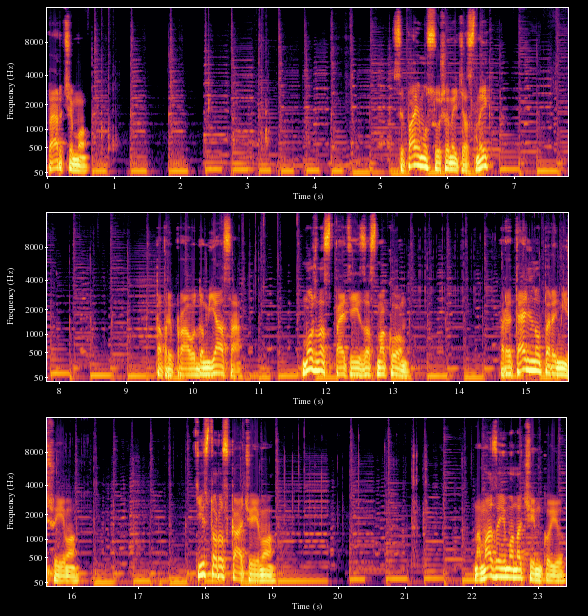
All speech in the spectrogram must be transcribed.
Перчимо. Сипаємо сушений часник та приправу до м'яса. Можна спеції за смаком. Ретельно перемішуємо. Тісто розкачуємо. Намазуємо начинкою.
